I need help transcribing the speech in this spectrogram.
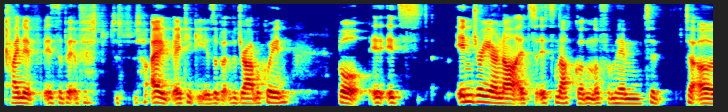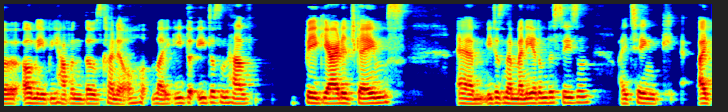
kind of is a bit of I, I think he is a bit of a drama queen but it, it's injury or not it's it's not good enough from him to to uh, only be having those kind of like he, he doesn't have big yardage games um he doesn't have many of them this season. I think i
